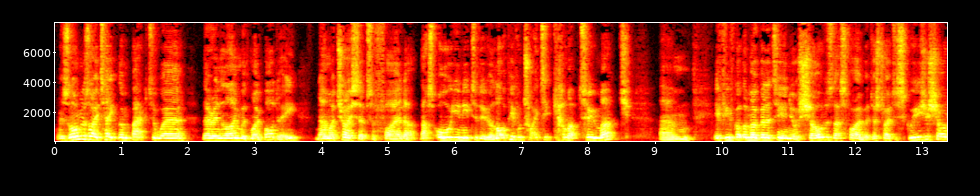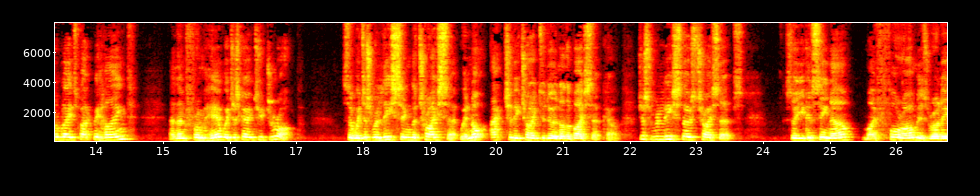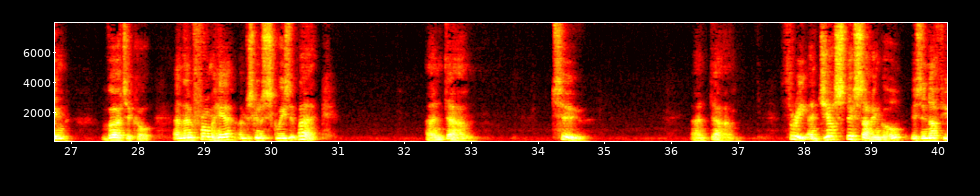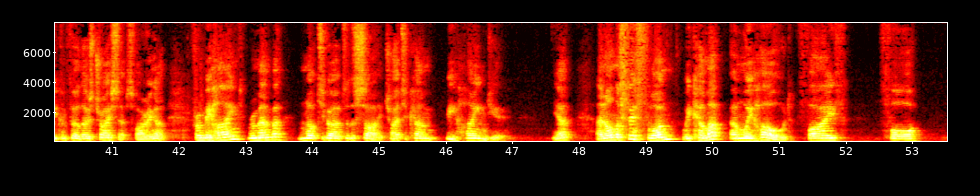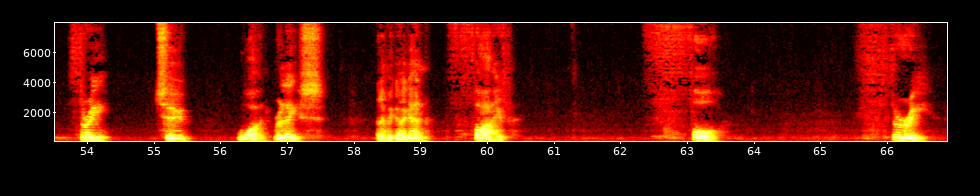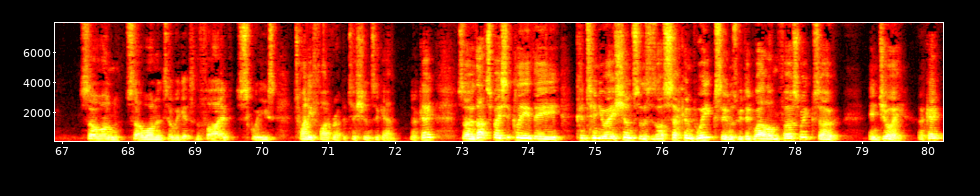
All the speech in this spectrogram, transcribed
As long as I take them back to where they're in line with my body, now my triceps are fired up. That's all you need to do. A lot of people try to come up too much. Um, if you've got the mobility in your shoulders, that's fine, but just try to squeeze your shoulder blades back behind and then from here, we're just going to drop. So we're just releasing the tricep. We're not actually trying to do another bicep curl. Just release those triceps. So you can see now, my forearm is running vertical. And then from here, I'm just going to squeeze it back. And down. Two. And down. Three. And just this angle is enough. You can feel those triceps firing up. From behind, remember, not to go out to the side. Try to come behind you. Yeah? And on the fifth one, we come up and we hold. Five, four, three, two, one, release. And then we go again. Five, four, three, so on, so on until we get to the five, squeeze, 25 repetitions again. Okay, so that's basically the continuation. So this is our second week, seeing as we did well on the first week. So enjoy, okay?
